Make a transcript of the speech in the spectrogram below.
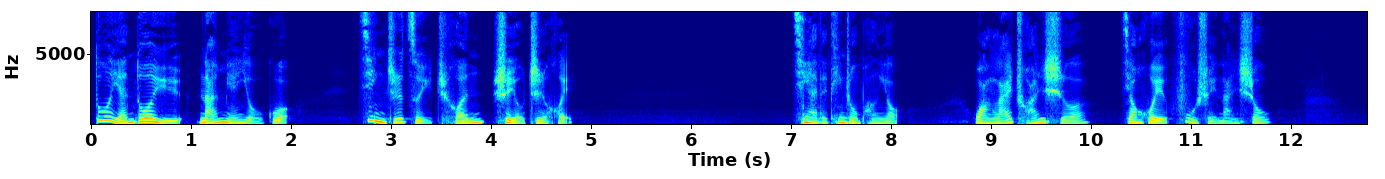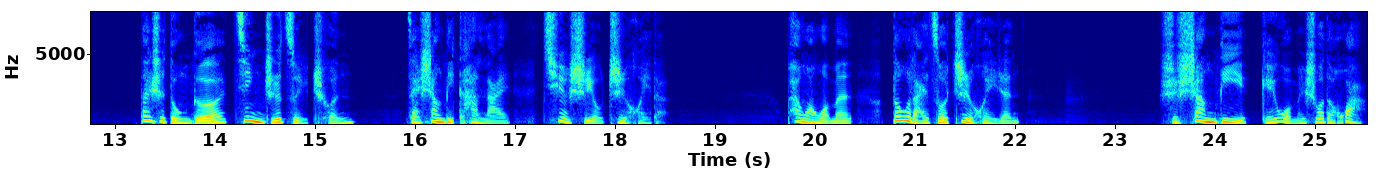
多言多语难免有过，禁止嘴唇是有智慧。亲爱的听众朋友，往来传舌将会覆水难收，但是懂得禁止嘴唇，在上帝看来确实有智慧的。盼望我们都来做智慧人。使上帝给我们说的话，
